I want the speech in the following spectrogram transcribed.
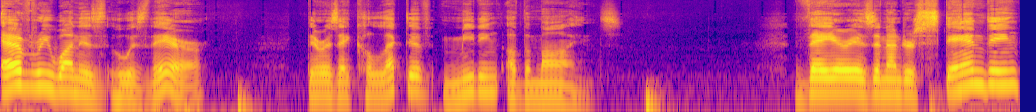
everyone is who is there, there is a collective meeting of the minds. There is an understanding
